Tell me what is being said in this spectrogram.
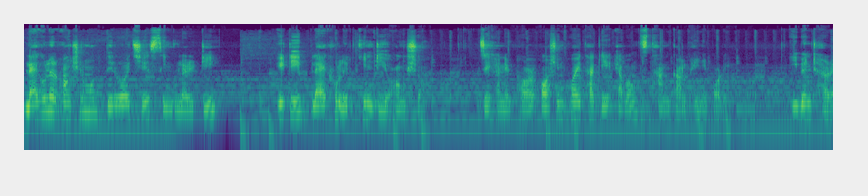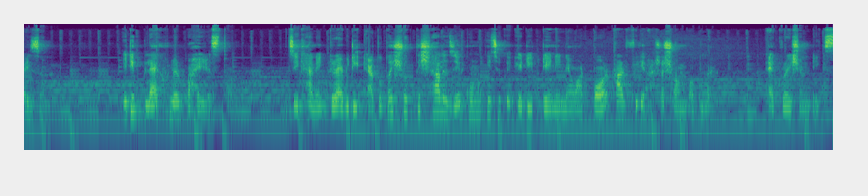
ব্ল্যাক হোলের অংশের মধ্যে রয়েছে সিঙ্গুলারিটি এটি ব্ল্যাক হোলের কেন্দ্রীয় অংশ, যেখানে ভর অসীম হয়ে থাকে এবং স্থানকাল ভেঙে পড়ে। ইভেন্ট হ্যারাইজন এটি ব্ল্যাক হোলের বাহিরের স্তর। যেখানে গ্র্যাভিটি এতটাই শক্তিশালী যে কোনো কিছুকে এটি টেনে নেওয়ার পর আর ফিরে আসা সম্ভব নয়। অ্যাক্রেশন ডিস্ক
